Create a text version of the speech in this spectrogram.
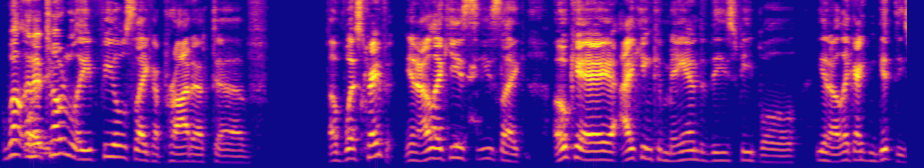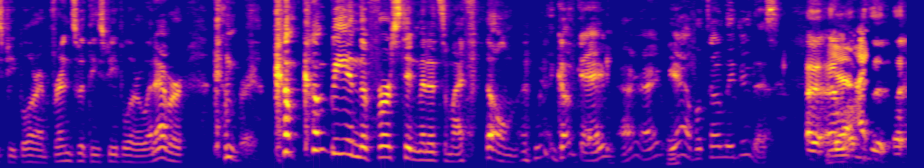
Well, and it totally feels like a product of of Wes Craven. You know, like he's he's like, okay, I can command these people. You know, like I can get these people, or I'm friends with these people, or whatever. Come, Right. come, come, be in the first ten minutes of my film. I'm like, okay, all right, yeah, we'll totally do this. I, I Yeah, love I- that. Like,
